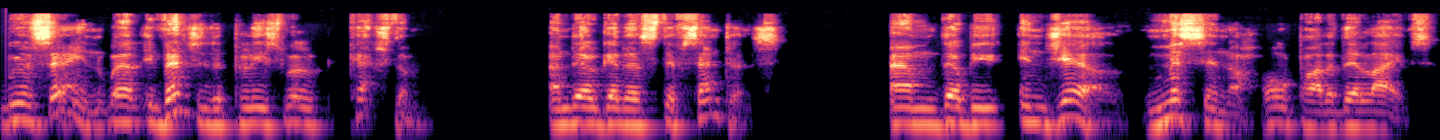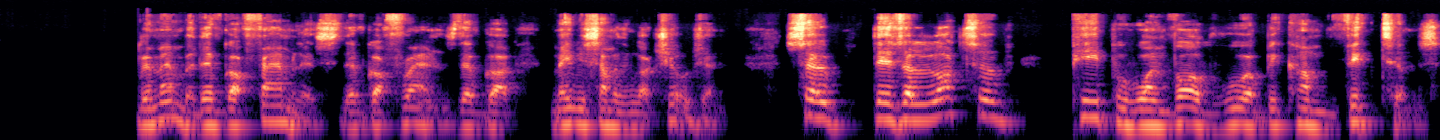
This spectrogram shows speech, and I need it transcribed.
we were saying, well, eventually the police will catch them and they'll get a stiff sentence. And they'll be in jail, missing a whole part of their lives. Remember, they've got families, they've got friends, they've got maybe some of them got children. So there's a lot of people who are involved who have become victims.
